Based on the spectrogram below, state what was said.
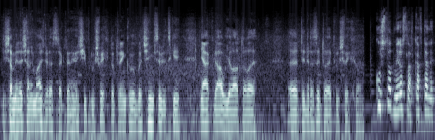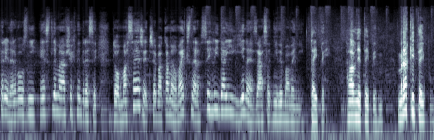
když tam jdeš a nemáš dres, tak to je největší průšvih. To tréninkové oblečení se vždycky nějak dá udělat, ale eh, ty drezy to je průšvih. No. Kustod Miroslav Kaftan je tedy nervózní, jestli má všechny dresy. To maséři, třeba Kamel Meixner, si hlídají jiné zásadní vybavení. Tejpy hlavně tejpy, mraky tejpů.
